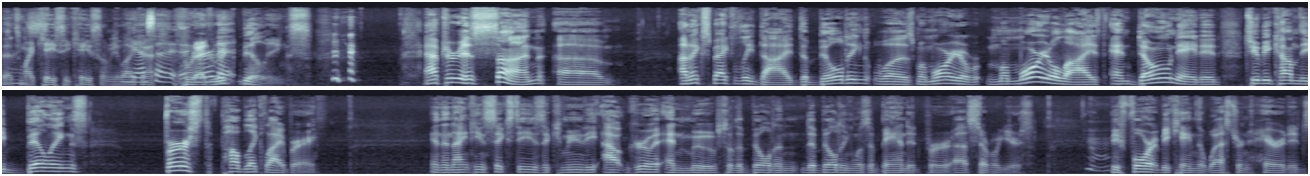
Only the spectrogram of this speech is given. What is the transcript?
That's my Nice. Casey Kasem. You like Yes, that? I- I Frederick. Billings. After his son um unexpectedly died, the building was memorial memorialized and donated to become the Billings first public library. In the 1960s, the community outgrew it and moved, so the building the building was abandoned for uh, several years before it became the Western Heritage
